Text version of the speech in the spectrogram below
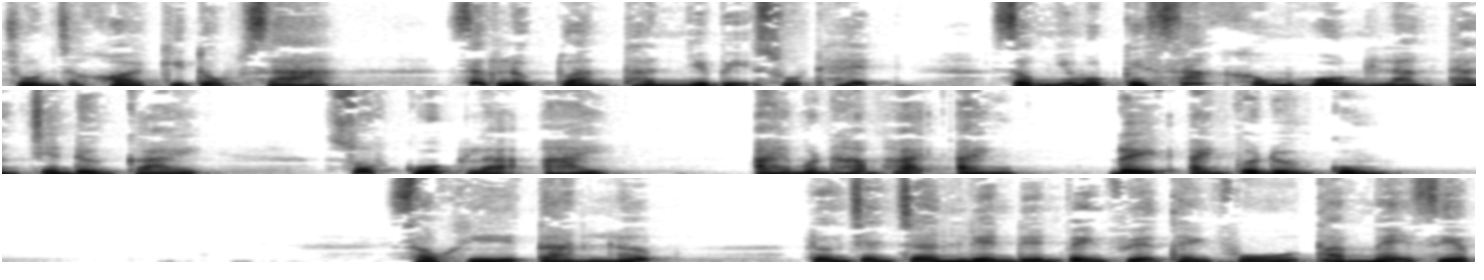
trốn ra khỏi ký túc xá, sức lực toàn thân như bị sút hết, giống như một cái xác không hồn lang thang trên đường cái. suốt cuộc là ai? Ai muốn hãm hại anh, đẩy anh vào đường cùng? Sau khi tan lớp, Lương chân chân liền đến bệnh viện thành phố thăm mẹ Diệp.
